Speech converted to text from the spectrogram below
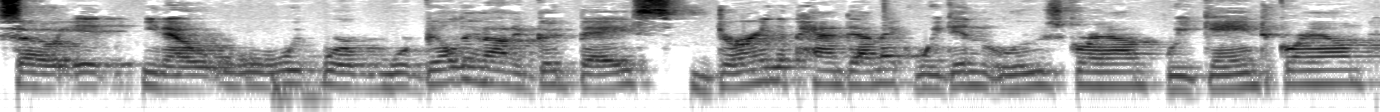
So it you know we're, we're building on a good base. During the pandemic, we didn't lose ground; we gained ground,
